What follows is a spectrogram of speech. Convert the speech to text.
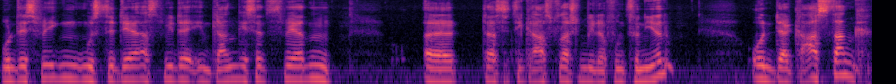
und deswegen musste der erst wieder in Gang gesetzt werden, äh, dass die Gasflaschen wieder funktionieren. Und der Gastank,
